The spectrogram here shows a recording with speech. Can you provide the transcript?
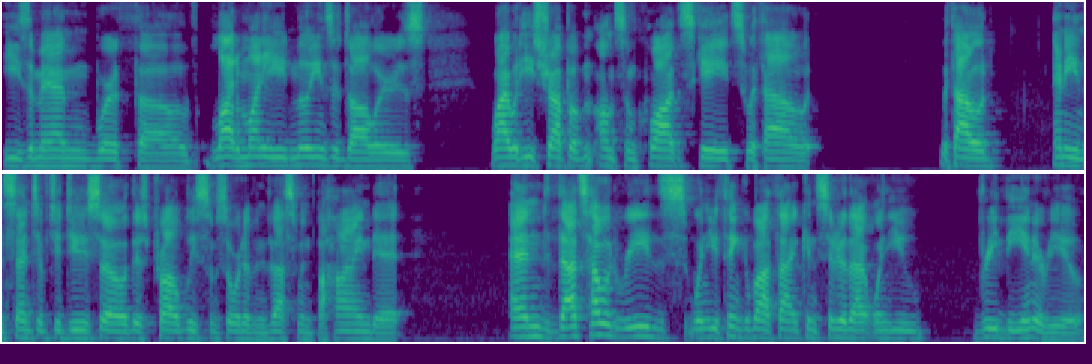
he's a man worth a lot of money, millions of dollars. Why would he strap up on some quad skates without without any incentive to do so? There's probably some sort of investment behind it, and that's how it reads when you think about that and consider that when you read the interview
